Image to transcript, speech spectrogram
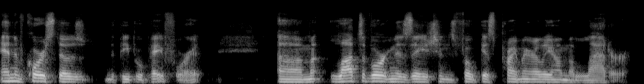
And of course, those the people who pay for it. Um, lots of organizations focus primarily on the latter,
